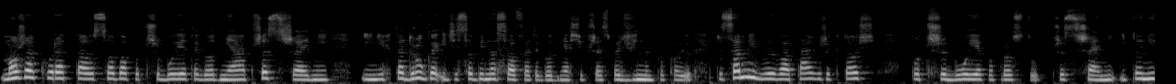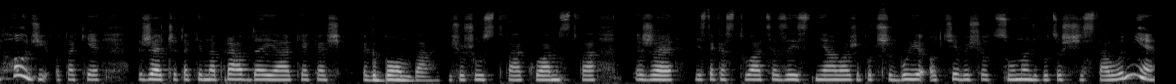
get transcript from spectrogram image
Może akurat ta osoba potrzebuje tego dnia przestrzeni i niech ta druga idzie sobie na sofę tego dnia się przespać w innym pokoju. Czasami bywa tak, że ktoś potrzebuje po prostu przestrzeni. I to nie chodzi o takie rzeczy, takie naprawdę jak jakaś jak bomba, jakieś oszustwa, kłamstwa, że jest taka sytuacja zaistniała, że potrzebuje od ciebie się odsunąć, bo coś się stało. Nie.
